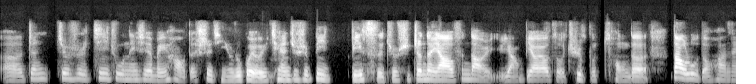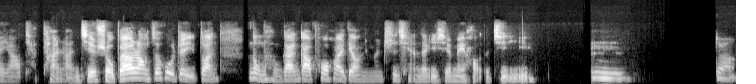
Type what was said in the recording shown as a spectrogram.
呃，真就是记住那些美好的事情。如果有一天就是必。彼此就是真的要分道扬镳，要走去不同的道路的话，那也要坦坦然接受，不要让最后这一段弄得很尴尬，破坏掉你们之前的一些美好的记忆。嗯，对啊，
